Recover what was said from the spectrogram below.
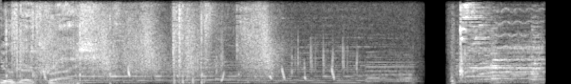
Sugar Crush.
